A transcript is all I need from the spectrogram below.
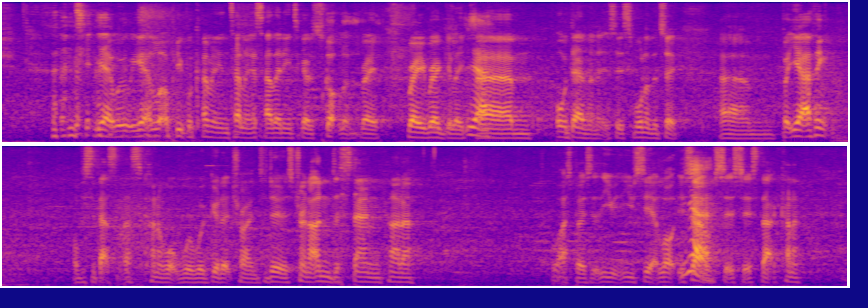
yeah, we, we get a lot of people coming and telling us how they need to go to Scotland very, very regularly, Yeah. um, or Devon. It's, it's one of the two. Um, but yeah, I think obviously that's that's kind of what we're, we're good at trying to do is trying to understand kind of. Well, I suppose you, you see it a lot yourselves. It's, it's that kind of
